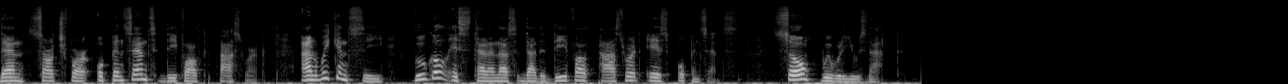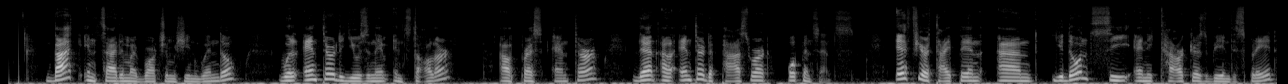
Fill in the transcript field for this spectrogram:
then search for OPNsense default password. And we can see Google is telling us that the default password is OPNsense. So we will use that. Back inside of my virtual machine window, we'll enter the username installer. I'll press enter, then I'll enter the password OPNsense. If you're typing and you don't see any characters being displayed,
